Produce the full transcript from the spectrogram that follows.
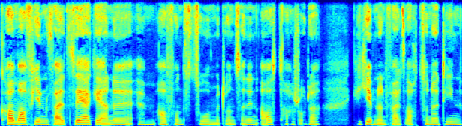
komm auf jeden Fall sehr gerne ähm, auf uns zu und mit uns in den Austausch oder gegebenenfalls auch zu Nadine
